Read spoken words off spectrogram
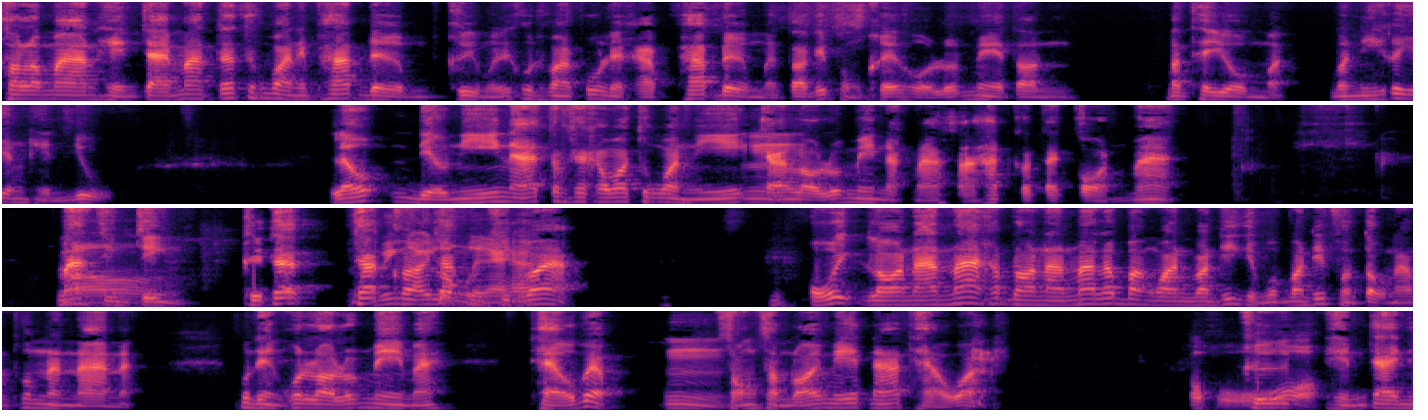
ทรมานเห็นใจมากถ้าทุกวันในภาพเดิม คือเหมือนที่คุณธรรมพูดเลยครับ ภาพเดิมเหมือนตอนที่ผมเคยโหนรถเมย์ตอนมัธยมอะวันนี้ก็ยังเห็นอยู่ แล้วเดี๋ยวนี้นะ ต้องใช้คำว่าทุกวันนี้อืมการรอรถเมย์หนักหนาสาหัสกว่าแต่ก่อนมาก มากอ๋อจริง ๆ คือถ้าถ้าวิ่งน้อยลถ้างคุเลณยไงคิดฮะว่า โอ้ยรอนานมากครับรอนานมากแล้วบางวันวันที่ถึงวันที่ฝนตกน้ำท่วมนานๆอะ คุณเห็นคนรอรถเมย์ไหมแถวแบบอืมสองสามร้อยเมตรนะแถวอะโอ้โหคือเห็นใจจ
